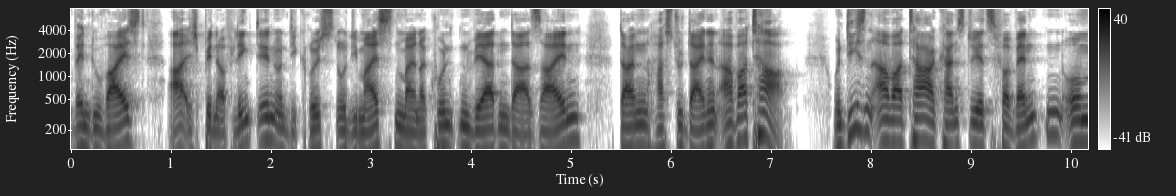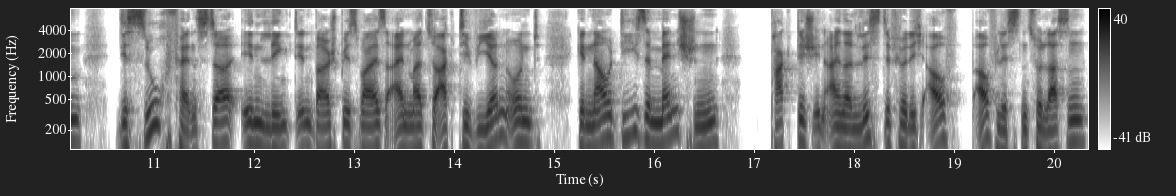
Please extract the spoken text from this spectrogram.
wenn du weißt, ah, ich bin auf LinkedIn und die größten und die meisten meiner Kunden werden da sein, dann hast du deinen Avatar. Und diesen Avatar kannst du jetzt verwenden, um das Suchfenster in LinkedIn beispielsweise einmal zu aktivieren und genau diese Menschen praktisch in einer Liste für dich auf, auflisten zu lassen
